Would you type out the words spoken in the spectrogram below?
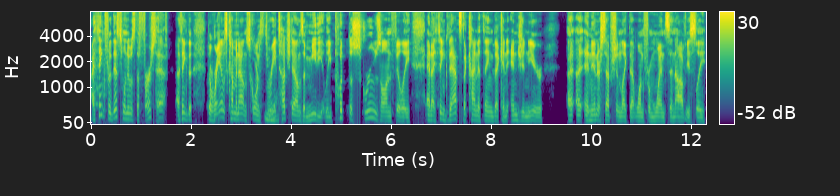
I think for this one, it was the first half. I think the, the Rams coming out and scoring three yeah. touchdowns immediately put the screws on Philly. And I think that's the kind of thing that can engineer a, a, an interception like that one from Wentz. And obviously,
